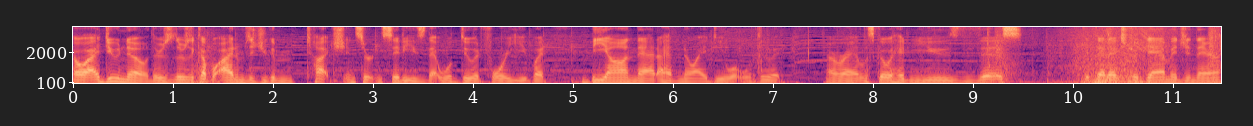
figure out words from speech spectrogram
Oh, I do know. There's there's a couple items that you can touch in certain cities that will do it for you, but beyond that, I have no idea what will do it. All right, let's go ahead and use this. Get that extra damage in there.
